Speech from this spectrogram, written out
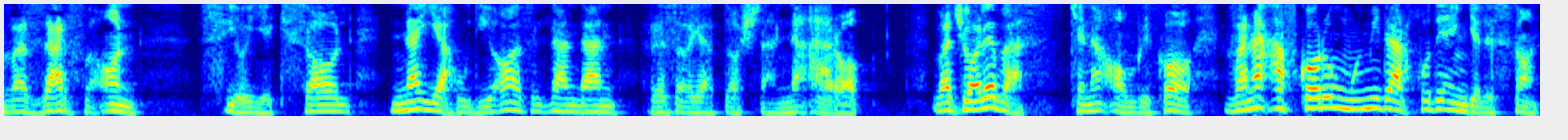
و ظرف آن سی و یک سال نه یهودی ها از لندن رضایت داشتند نه عرب. و جالب است که نه آمریکا و نه افکار عمومی در خود انگلستان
